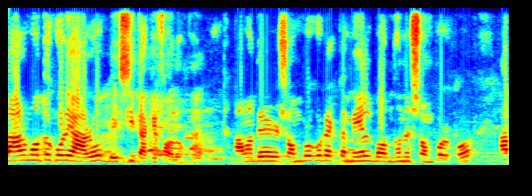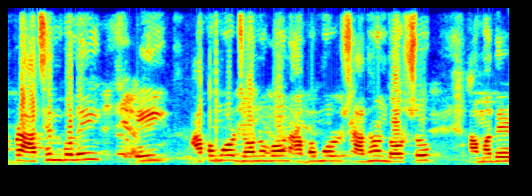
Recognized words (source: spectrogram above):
তার মতো করে আরও বেশি তাকে ফলো করব। আমাদের সম্পর্কটা একটা মেল বন্ধনের সম্পর্ক। আপনারা আছেন বলেই এই আপামর জনগণ, আপামর সাধারণ দর্শক আমাদের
